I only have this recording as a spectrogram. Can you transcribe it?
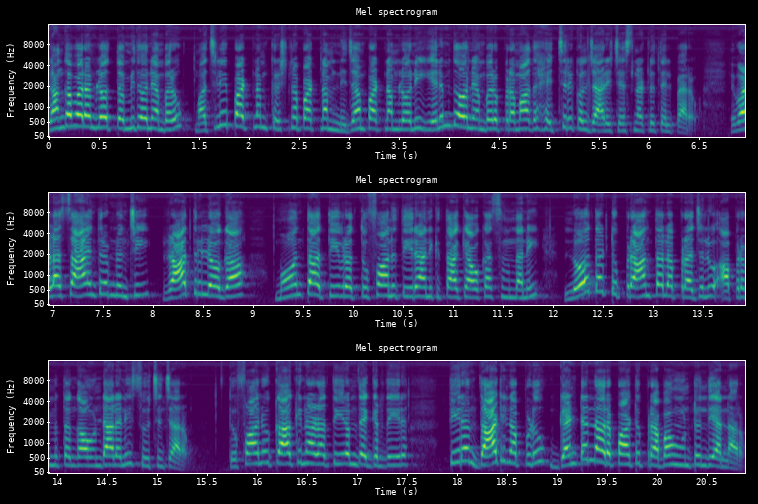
గంగవరంలో తొమ్మిదో నెంబరు మచిలీపట్నం కృష్ణపట్నం నిజాంపట్నంలోని ఎనిమిదో నెంబరు ప్రమాద హెచ్చరికలు జారీ చేసినట్లు తెలిపారు. ఇవాళ సాయంత్రం నుంచి రాత్రిలోగా మోంతా తీవ్ర తుఫాను తీరానికి తాకే అవకాశం ఉందని లోతట్టు ప్రాంతాల ప్రజలు అప్రమత్తంగా ఉండాలని సూచించారు. తుఫాను కాకినాడ తీరం దగ్గర తీర తీరం దాటినప్పుడు గంటన్నర పాటు ప్రభావం ఉంటుంది అన్నారు.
